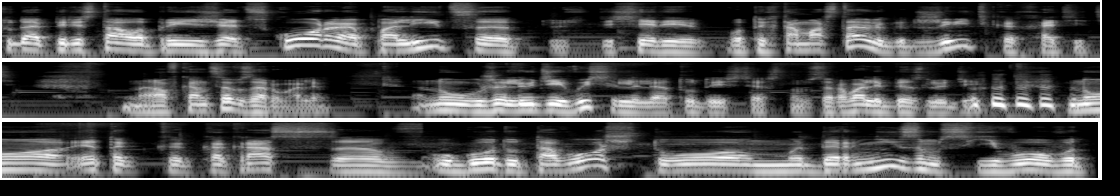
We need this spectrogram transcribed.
Туда перестала приезжать скорая, полиция. То есть из серии... Вот их там оставили, говорят, живите как хотите а в конце взорвали. Ну, уже людей выселили оттуда, естественно, взорвали без людей. Но это как раз э, в угоду того, что модернизм с его вот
